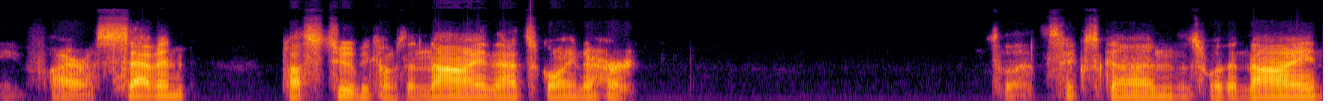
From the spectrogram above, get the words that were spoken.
We fire a seven, plus two becomes a nine. That's going to hurt. So that's six guns with a nine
